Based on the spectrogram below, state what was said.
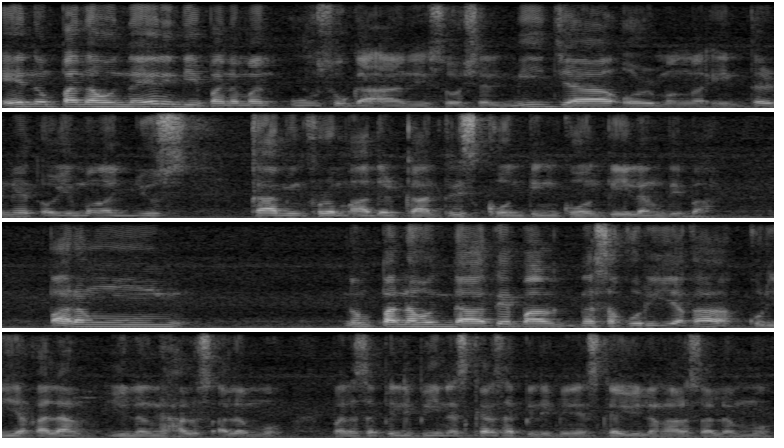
Eh, nung panahon na yun, hindi pa naman uso gaano yung social media or mga internet or yung mga news coming from other countries, konting-konti lang, di ba? Parang nung panahon dati, pag nasa Korea ka, Korea ka lang. Yun lang halos alam mo. Pag nasa Pilipinas ka, sa Pilipinas ka, yun lang halos alam mo.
